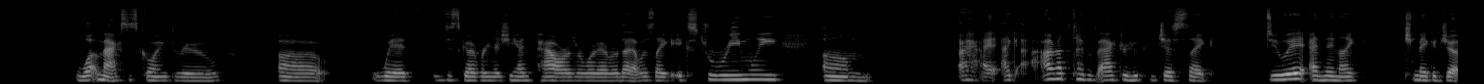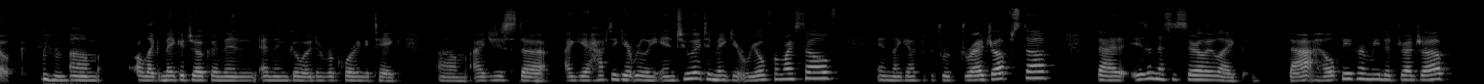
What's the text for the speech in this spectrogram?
what Max is going through uh, with discovering that she has powers or whatever, that was like extremely um, I, I, I am not the type of actor who can just like do it and then like to make a joke, mhm, um, or like make a joke and then and then go into recording a take. Um, I just uh, I get have to get really into it to make it real for myself, and like I have to dredge up stuff that isn't necessarily like that healthy for me to dredge up,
